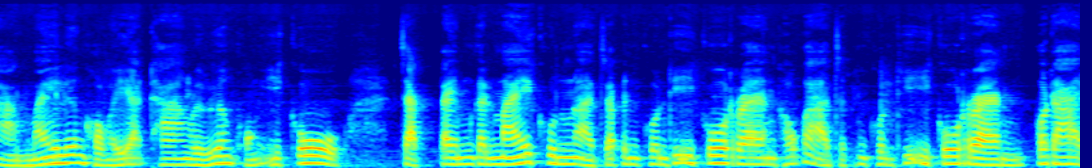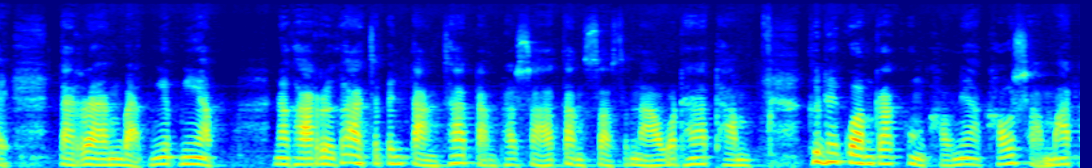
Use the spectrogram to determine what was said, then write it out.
ห่างไหมเรื่องของระยะทางหรือเรื่องของอีโก้จัดเต็มกันไหมคุณอาจจะเป็นคนที่อีโก้แรง เขาก็อาจจะเป็นคนที่อีโก้แรงก็ได้ แต่แรงแบบเงียบ นะคะหรือก็อาจจะเป็นต่างชาติต่างภาษาต่างศาสนาวัฒนธรรม คือในความรักของเขาเนี่ยเขาสามารถ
